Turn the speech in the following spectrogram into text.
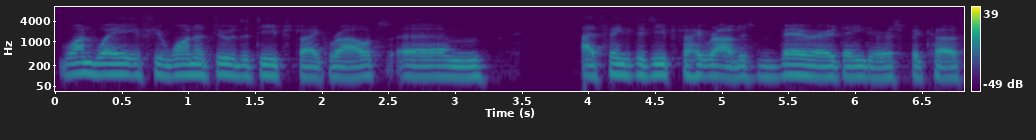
one way if you want to do the deep strike route, um, I think the deep strike route is very very dangerous because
